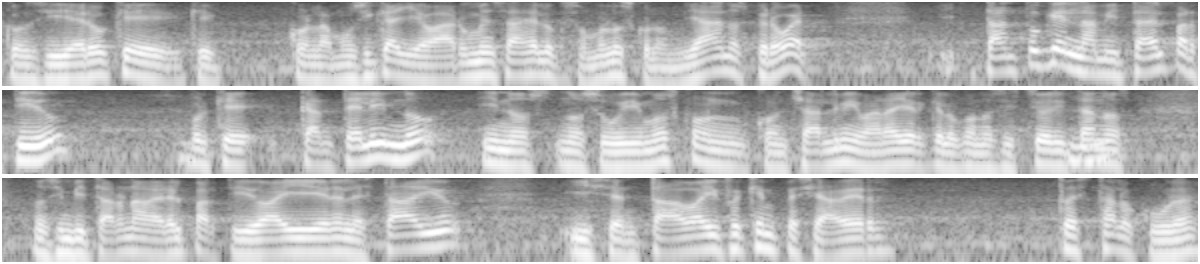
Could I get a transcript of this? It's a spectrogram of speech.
considero que, que con la música llevar un mensaje de lo que somos los colombianos. Pero bueno, tanto que en la mitad del partido, porque canté el himno y nos, nos subimos con, con Charlie, mi manager, que lo conociste ahorita, nos, nos invitaron a ver el partido ahí en el estadio y sentado ahí fue que empecé a ver toda esta locura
